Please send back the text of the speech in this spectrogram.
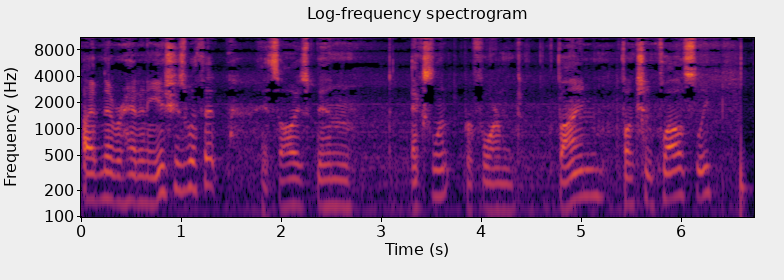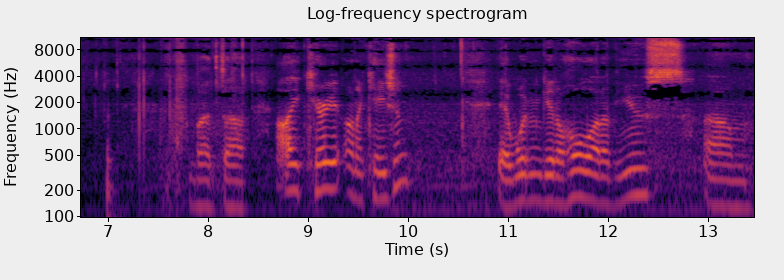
I've never had any issues with it. It's always been excellent, performed fine, functioned flawlessly. But uh, I carry it on occasion. It wouldn't get a whole lot of use. Um,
